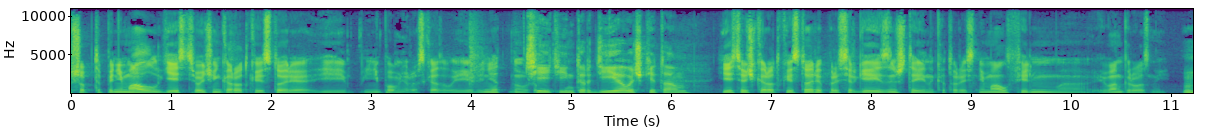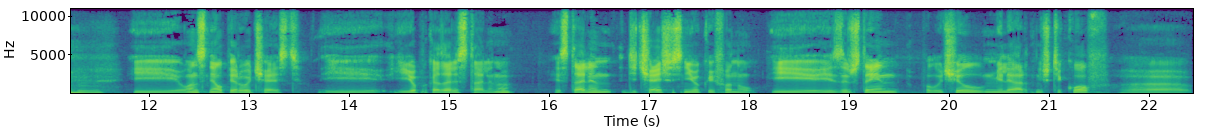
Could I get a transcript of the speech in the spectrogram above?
чтобы ты понимал, есть очень короткая история, и не помню, рассказывал я или нет, но Все эти интердевочки там. Есть очень короткая история про Сергея Эйзенштейна, который снимал фильм э, «Иван Грозный». Мгм. И он снял первую часть, и ее показали Сталину, и Сталин дичайше с нее кайфанул. И Эйзенштейн получил миллиард ништяков, э,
